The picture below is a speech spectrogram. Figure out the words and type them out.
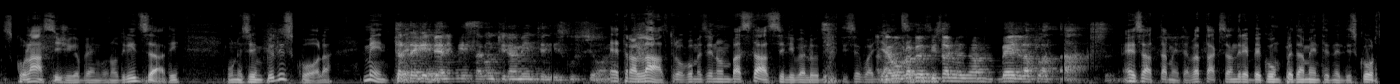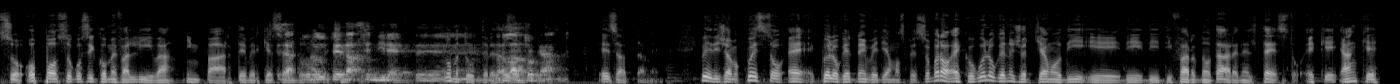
scolastici che vengono utilizzati un esempio di scuola, mentre... Tant'è che viene messa continuamente in discussione. E tra l'altro, come se non bastasse il livello di diseguaglianza. Abbiamo proprio bisogno di una bella flat tax. Esattamente, la flat tax andrebbe completamente nel discorso opposto, così come falliva in parte, perché esatto, come tutte le tasse indirette come tutte le tasse dall'altro canto. Esattamente. Quindi diciamo questo è quello che noi vediamo spesso, però ecco quello che noi cerchiamo di, eh, di, di, di far notare nel testo e che anche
